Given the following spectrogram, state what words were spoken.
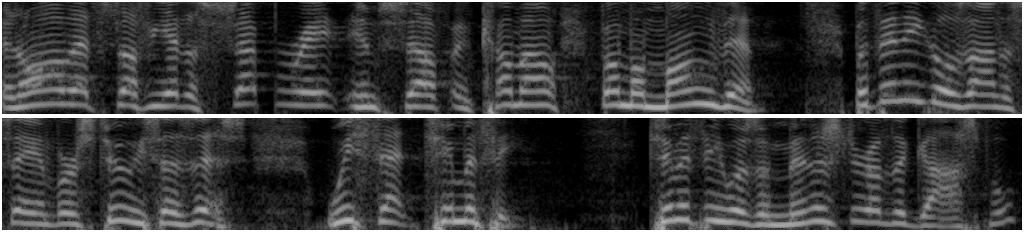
and all that stuff. He had to separate himself and come out from among them. But then he goes on to say in verse 2, he says this We sent Timothy. Timothy was a minister of the gospel.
